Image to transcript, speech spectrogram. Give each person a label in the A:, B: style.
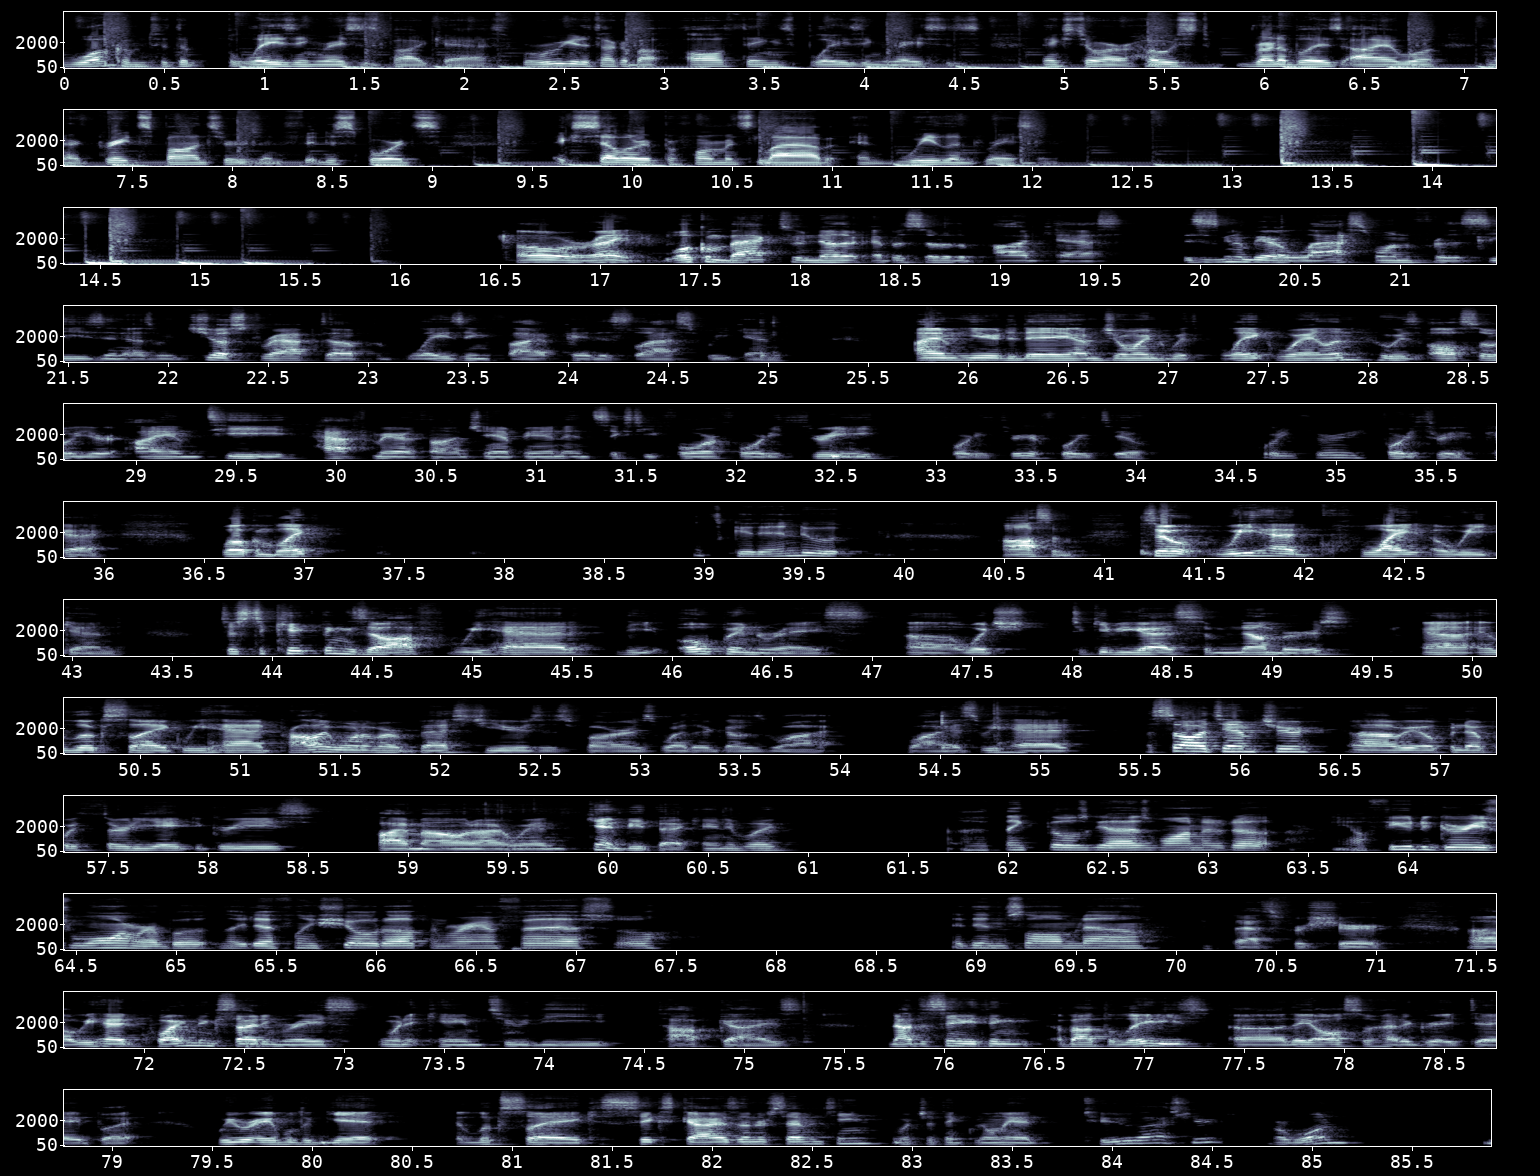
A: Welcome to the Blazing Races podcast, where we're going to talk about all things blazing races. Thanks to our host, Run a Blaze Iowa, and our great sponsors and fitness sports, Accelerate Performance Lab and Wieland Racing. All right, welcome back to another episode of the podcast. This is going to be our last one for the season as we just wrapped up the Blazing 5K this last weekend. I am here today. I'm joined with Blake Whalen, who is also your IMT half marathon champion in 64, 43. 43 or 42?
B: 43.
A: 43. Okay. Welcome, Blake.
B: Let's get into it.
A: Awesome. So we had quite a weekend. Just to kick things off, we had the open race, uh, which, to give you guys some numbers, uh, it looks like we had probably one of our best years as far as weather goes why wise. We had a solid temperature. Uh, we opened up with 38 degrees, five mile an hour wind. Can't beat that, can you, Blake?
B: I think those guys wanted a you know a few degrees warmer, but they definitely showed up and ran fast, so it didn't slow them down.
A: That's for sure. Uh, we had quite an exciting race when it came to the top guys. Not to say anything about the ladies, uh, they also had a great day, but we were able to get it looks like six guys under 17, which I think we only had two last year or one.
